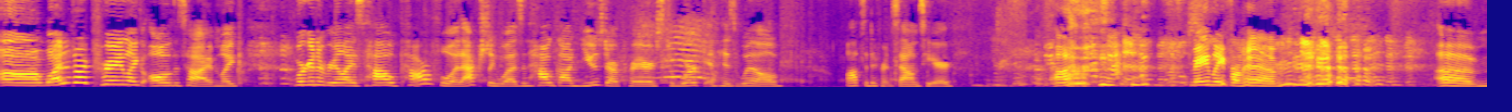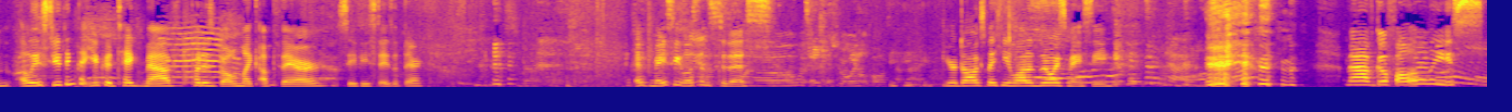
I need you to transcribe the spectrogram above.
uh, why did I pray like all the time? Like, we're gonna realize how powerful it actually was and how God used our prayers to work in His will. Lots of different sounds here, um, mainly from Him. um, Elise, do you think that you could take Mav, put his bone like up there, see if he stays up there? If Macy listens to this, your dog's making a lot of noise, Macy. Mav, go follow oh, Elise. He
